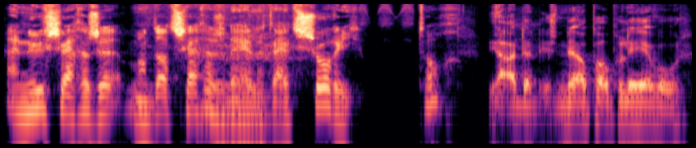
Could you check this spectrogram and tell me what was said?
en nu zeggen ze, want dat zeggen ze de hele tijd, sorry, toch? Ja, dat is een heel populair woord.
